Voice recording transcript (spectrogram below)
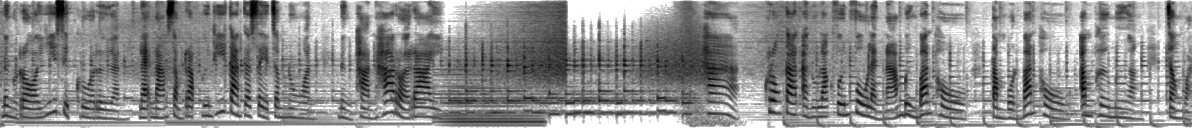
120 ครัวเรือน และน้ำสำหรับพื้นที่การเกษตรจำนวน 1,500 ไร่ 5. โครงการอนุรักษ์ฟื้นฟูแหล่งน้ำบึงบ้านโพ ตำบลบ้านโพ อำเภอเมือง จังหวัด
